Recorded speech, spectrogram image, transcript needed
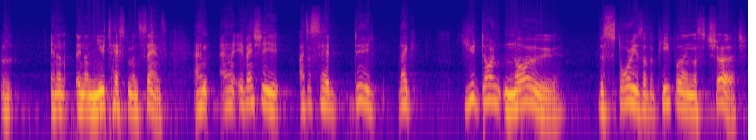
in, an, in a New Testament sense. And, and eventually I just said, dude, like, you don't know the stories of the people in this church.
